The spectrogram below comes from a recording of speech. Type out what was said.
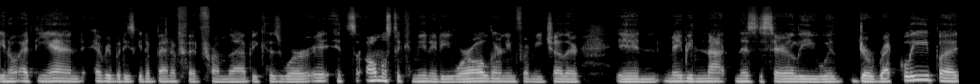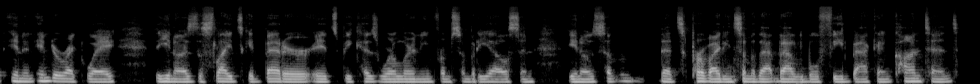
you know at the end everybody's going to benefit from that because we're it's almost a community. We're all learning from each other in maybe not necessarily with directly but in an indirect way. You know as the slides get better it's because we're learning from somebody else and you know some that's providing some of that valuable feedback and content.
